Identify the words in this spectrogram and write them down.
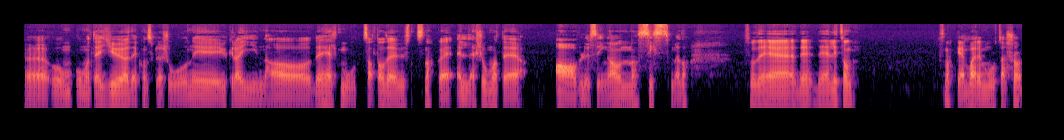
um, om, at det er jødekonspirasjon i Ukraina, og det er helt motsatt av det hun snakka ellers om, at det er avlusing av nazisme. da. Så det er, det, det er litt sånn Snakker jeg bare mot seg sjøl.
